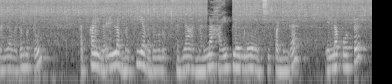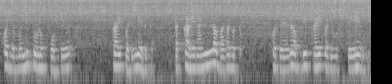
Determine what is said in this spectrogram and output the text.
நல்லா வதங்கட்டும். தக்காளி நல்லா மசியாக வதங்கணும் சரியா? நல்லா ஹை ஃப்ளேம்லேயே வச்சு பண்ணுங்கள் எல்லாம் போட்டு கொஞ்சம் மல்லித்தூளும் போட்டு ஃப்ரை பண்ணி எடுங்க. தக்காளி நல்லா வதங்கட்டும். கொஞ்சம் நேரம் அப்படியே ஃப்ரை பண்ணி விட்டுட்டே இருக்கு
